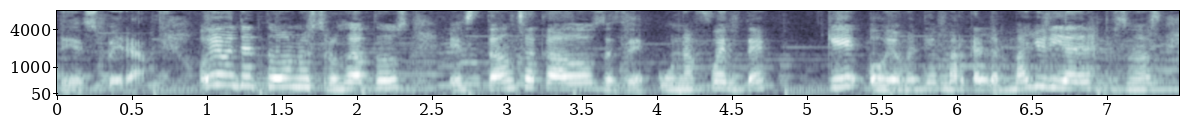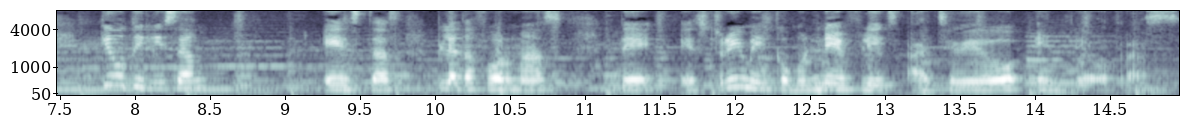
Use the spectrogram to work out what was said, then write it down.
de espera. Obviamente todos nuestros datos están sacados desde una fuente que obviamente marca la mayoría de las personas que utilizan estas plataformas de streaming como Netflix, HBO, entre otras.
